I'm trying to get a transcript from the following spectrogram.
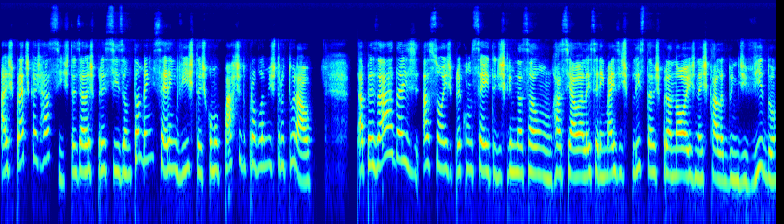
as práticas racistas elas precisam também serem vistas como parte do problema estrutural. Apesar das ações de preconceito e discriminação racial elas serem mais explícitas para nós na escala do indivíduo,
